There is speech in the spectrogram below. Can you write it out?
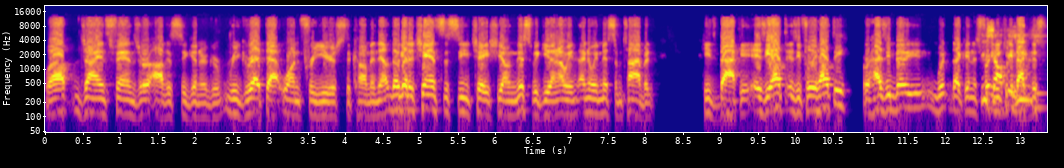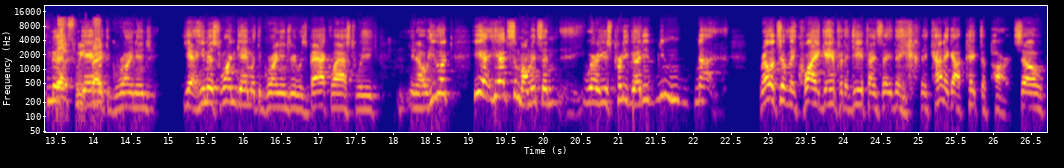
Well, Giants fans are obviously going to regret that one for years to come, and they'll, they'll get a chance to see Chase Young this week. I know we, I know he missed some time, but he's back. Is he out? Is he fully healthy, or has he been like in his? He's he came back this past week, right? With the groin injury. Yeah, he missed one game with the groin injury. Was back last week. You know, he looked. He had, he had some moments and where he was pretty good. He not relatively quiet game for the defense. They they they kind of got picked apart. So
